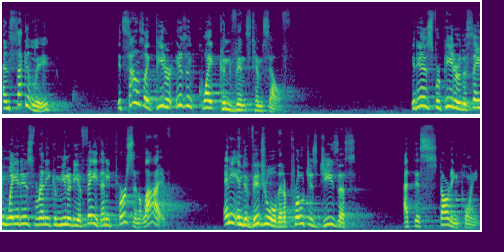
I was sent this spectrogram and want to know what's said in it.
And secondly, it sounds like Peter isn't quite convinced himself. It is for Peter the same way it is for any community of faith, any person alive, any individual that approaches Jesus at this starting point.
